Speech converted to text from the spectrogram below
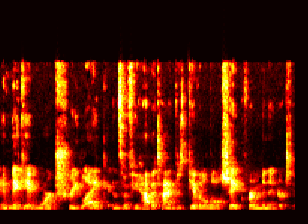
and make it more tree-like. And so if you have the time, just give it a little shake for a minute or two.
